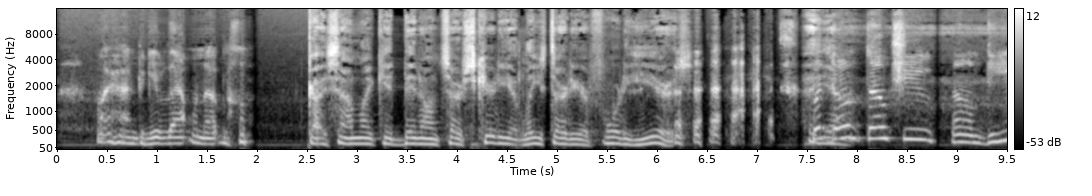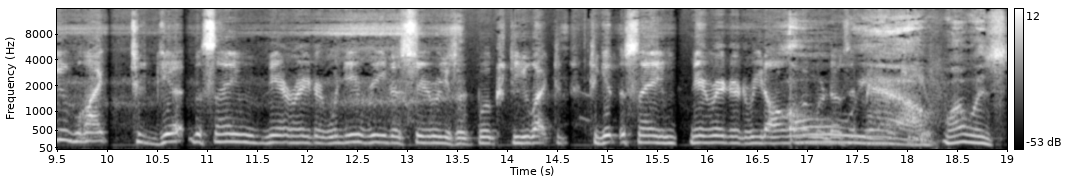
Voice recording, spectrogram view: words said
I had to give that one up. guy sound like he'd been on Social Security at least thirty or forty years. but yeah. don't don't you um, do you like to get the same narrator when you read a series of books? Do you like to, to get the same narrator to read all of them, or does it matter yeah. to you? What was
